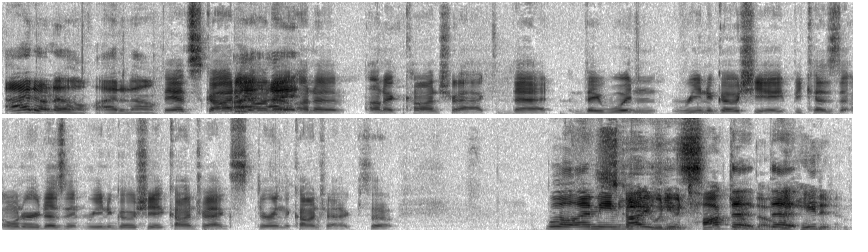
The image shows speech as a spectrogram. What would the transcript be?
I don't know. I don't know. They had Scotty I- on I- a on a on a contract that they wouldn't renegotiate because the owner doesn't renegotiate contracts during the contract. So Well, I mean, Scotty he, wouldn't even talk to that, him though. That, he hated him.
